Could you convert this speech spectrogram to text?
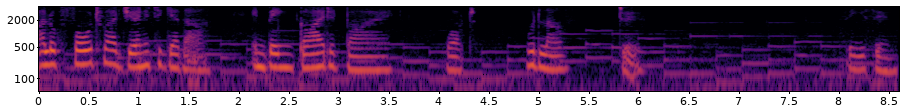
I look forward to our journey together in being guided by what would love do? See you soon.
